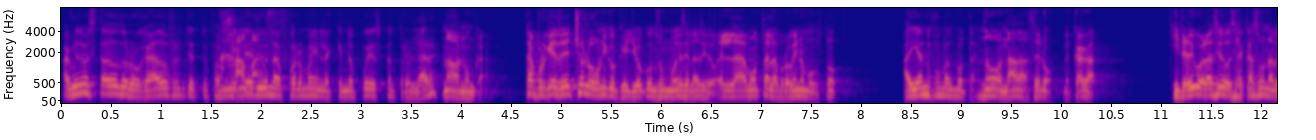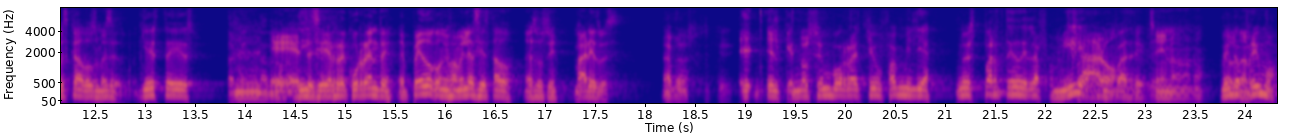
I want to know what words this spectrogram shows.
¿Alguna vez has estado drogado frente a tu familia Jamás. de una forma en la que no puedes controlar? No, nunca. O sea, porque de hecho lo único que yo consumo es el ácido. La mota la probé y no me gustó. Allá no fumas mota. No, nada, cero. Me caga. Y te digo, el ácido, si acaso una vez cada dos meses, güey. Y este es también una droga. Este sí es recurrente. El pedo con mi familia sí he estado. Eso sí, varias veces. Ah, pues, el, el que no se emborrache en familia no es parte de la familia, claro. compadre. Sí, no, no, no. Venga, primo.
